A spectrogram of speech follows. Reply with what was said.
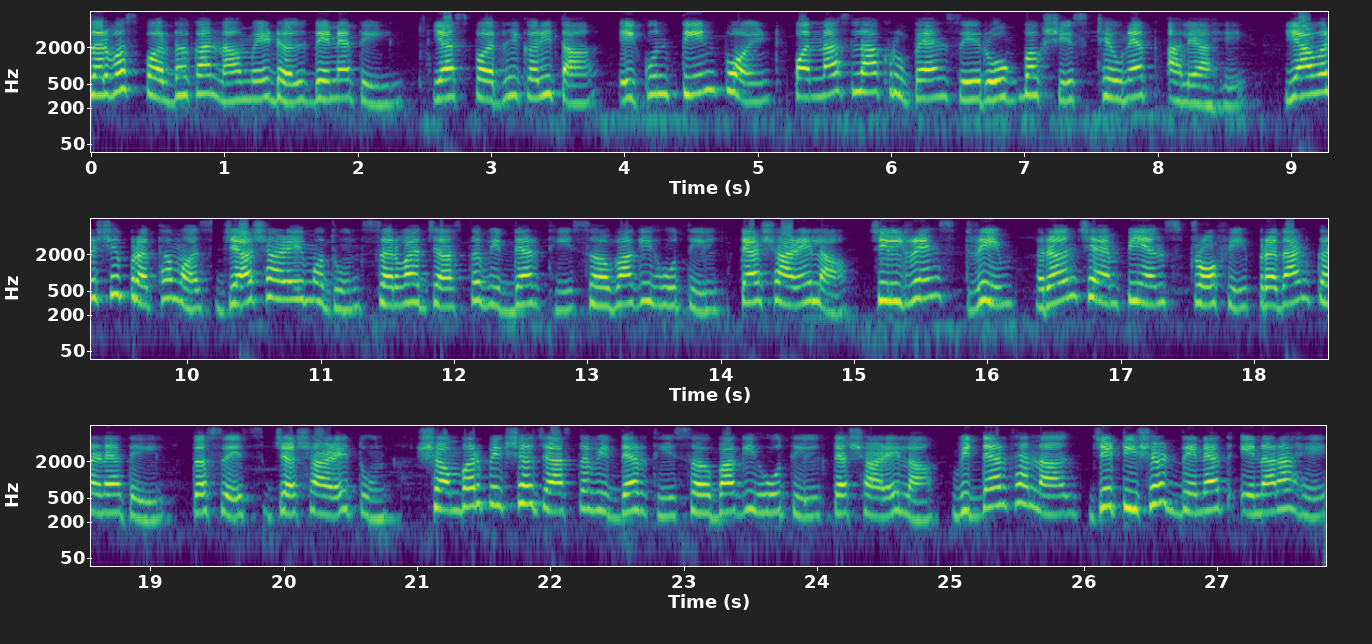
सर्व स्पर्धकांना मेडल देण्यात येईल. या स्पर्धेकरिता एकूण तीन पॉइंट पन्नास लाख रुपयांचे रोख बक्षीस ठेवण्यात आले आहे. यावर्षी प्रथमच ज्या शाळेमधून सर्वात जास्त विद्यार्थी सहभागी होतील या शाळेला children's dream run champions trophy प्रदान करण्यात येईल. तसेच ज्या शाळेतून शंभरपेक्षा जास्त विद्यार्थी सहभागी होतील त्या शाळेला विद्यार्थ्यांना जे टी शर्ट देण्यात येणार आहे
